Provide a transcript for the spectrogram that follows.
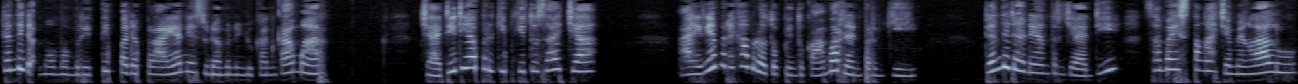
dan tidak mau memberi tip pada pelayan yang sudah menunjukkan kamar. Jadi dia pergi begitu saja. Akhirnya mereka menutup pintu kamar dan pergi. Dan tidak ada yang terjadi sampai setengah jam yang lalu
